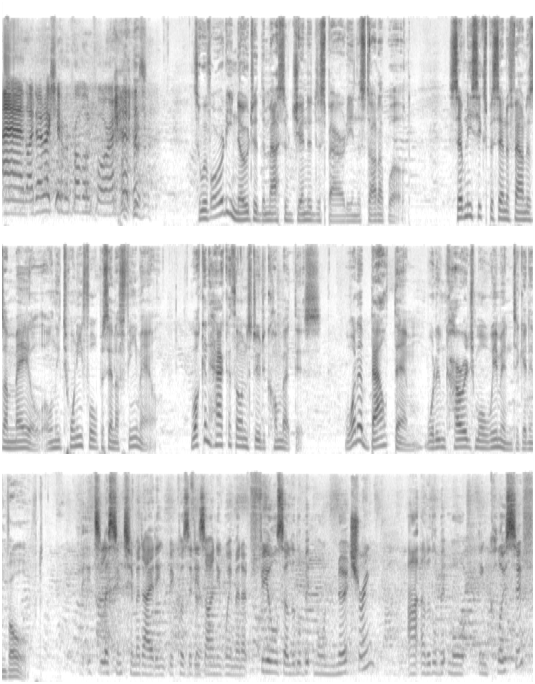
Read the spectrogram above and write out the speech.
and I don't actually have a problem for it. So we've already noted the massive gender disparity in the startup world. 76% of founders are male, only 24% are female. What can hackathons do to combat this? What about them would encourage more women to get involved? It's less intimidating because it is only women. It feels a little bit more nurturing, uh, a little bit more inclusive.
